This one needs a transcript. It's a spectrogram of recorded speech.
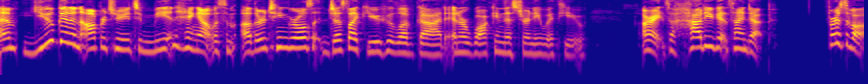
And you get an opportunity to meet and hang out with some other teen girls just like you who love God and are walking this journey with you. All right, so how do you get signed up? First of all,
